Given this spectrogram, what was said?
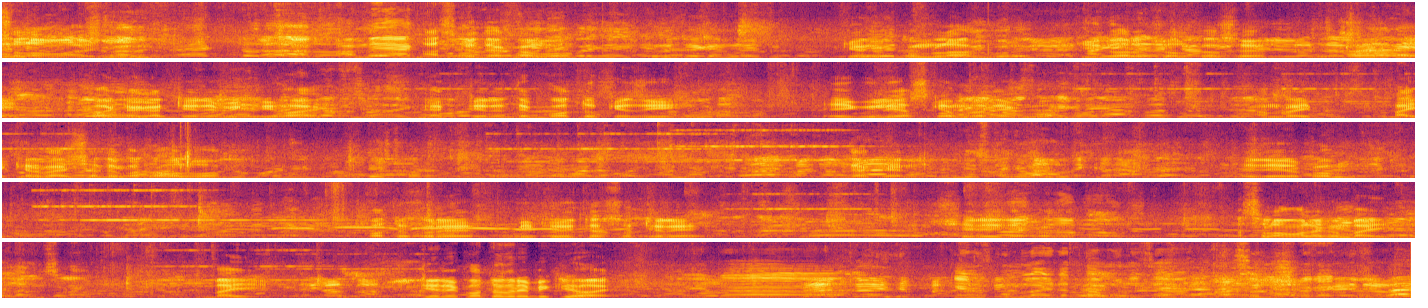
আসসালামু আলাইকুম। আজকে দেখাবো কেন কুমলা কি দরে চলতেছে, কয় টাকা টেরে বিক্রি হয়, এক টেরেতে কত কেজি, এইগুলি আজকে আমরা দেখব। আমরা এই পাইকার ভাইয়ের সাথে কথা বলব। দেখেন, এই যে এরকম, কত করে বিক্রি হইতেছে ট্রেনে সেটাই দেখাবো। আসসালামু আলাইকুম ভাই। ভাই ট্রেনে কত করে বিক্রি হয়?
